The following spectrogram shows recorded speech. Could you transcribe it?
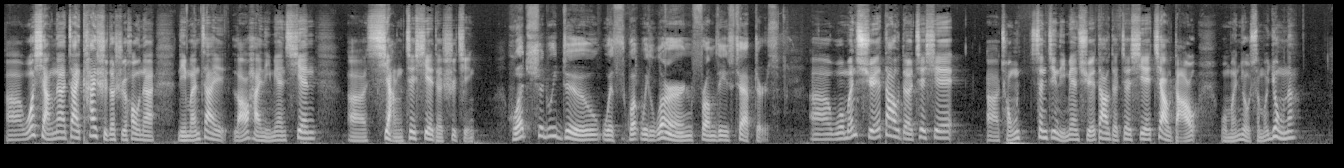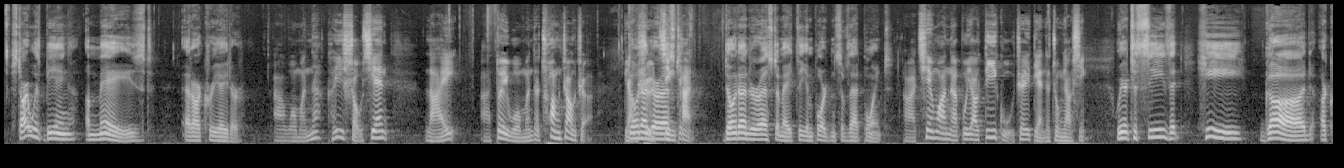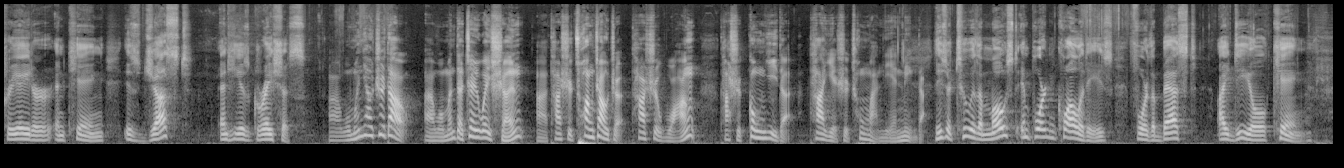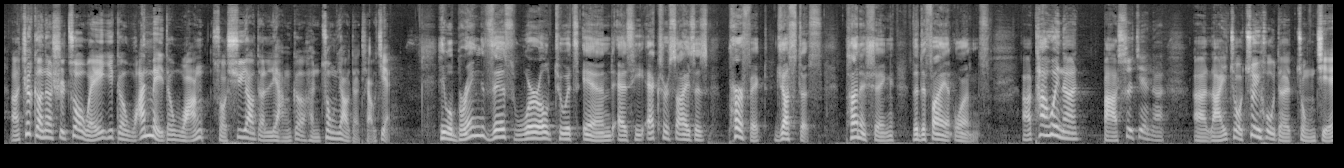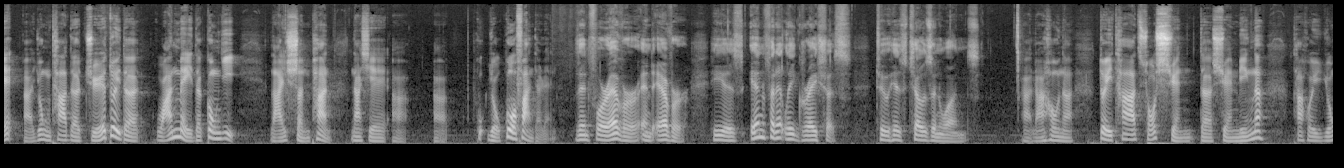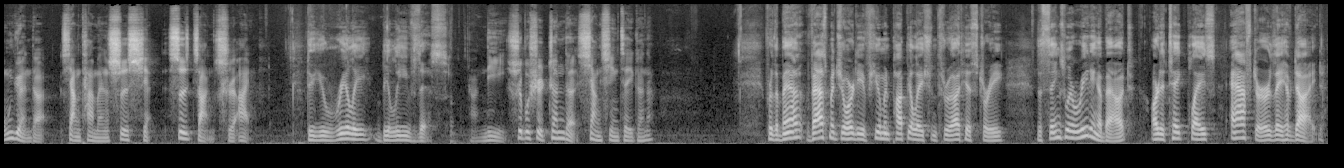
啊、我想呢，在开始的时候呢，你们在脑海里面先呃想这些的事情。 What should we do with what we learn from these chapters? 呃，我们学到的这些啊、从圣经里面学到的这些教导，我们有什么用呢？ Start with being amazed at our Creator. 啊、我们呢可以首先来啊、对我们的创造者表 Don't 示 underestimate- 惊叹 Don't underestimate the importance of that point. 啊、千万呢不要低估这一点的重要性。 We are to see that He, God, our Creator and King, is just and He is gracious. 啊、我们要知道啊、我们的这位神啊、他是创造者，他是王，他是公义的，他也是充满怜悯的。 These are two of the most important qualities for the best ideal king. 啊、这个呢是作为一个完美的王所需要的两个很重要的条件。He will bring this world to its end as he exercises perfect justice, punishing the defiant ones. 啊、他会呢把世界呢啊、来做最后的总结啊、用他的绝对的完美的公义来审判那些啊啊、过有过犯的人。Then forever and ever, he is infinitely gracious to his chosen ones. 啊，然后呢，对他所选的选民呢，他会永远的向他们施显施展慈爱 Do you really believe this? 啊！你是不是真的相信这个呢？ For the ma- vast majority of human population throughout history, the things we're reading about are to take place after they have died.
